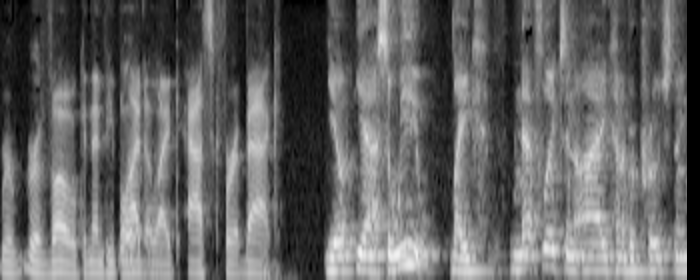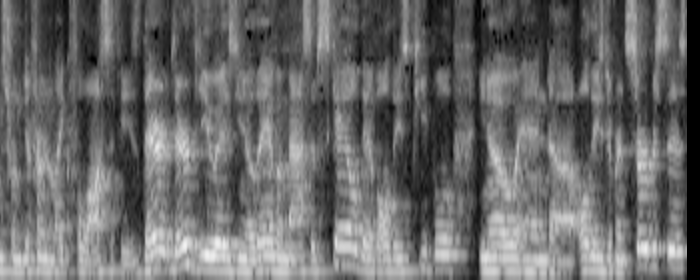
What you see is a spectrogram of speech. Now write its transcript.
re- revoke, and then people yep. had to like ask for it back. Yep. Yeah. So we like Netflix and I kind of approach things from different like philosophies. Their their view is, you know, they have a massive scale, they have all these people, you know, and uh, all these different services,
